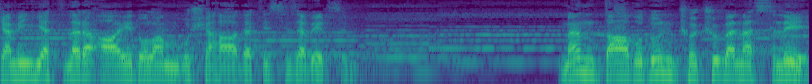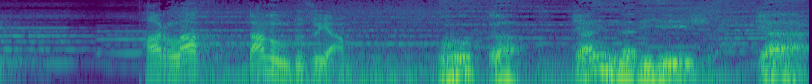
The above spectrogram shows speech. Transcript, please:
cəmiyyətlərə aid olan bu şəhadəti sizə versin. Mən Davudun kökü və nəsli, parlaq dan ulduzuyam. Ruh da gəlinlə deyir, gəl.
